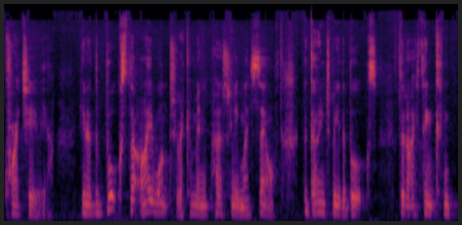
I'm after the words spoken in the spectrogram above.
criteria. You know, the books that I want to recommend personally myself are going to be the books that I think can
